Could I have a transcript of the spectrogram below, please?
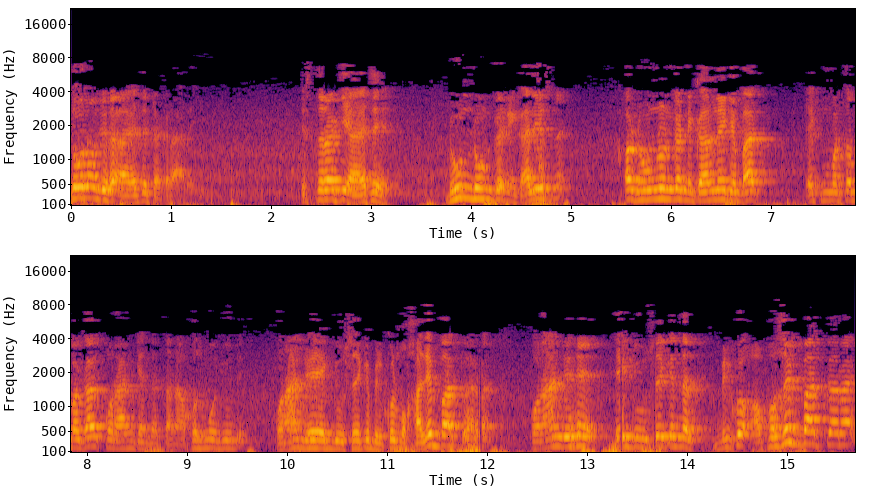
दोनों जो है आयतें टकरा रही है। इस तरह की आयतें ढूंढ ढूंढ कर निकाली इसने। और ढूंढ ढूंढ कर निकालने के बाद एक मरतबा का कुरान के अंदर तनाखुद मौजूद है। कुरान जो है एक दूसरे के बिल्कुल मुखालिफ बात कर रहा है। कुरान जो है एक दूसरे के अंदर बिल्कुल अपोजिट बात कर रहा है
